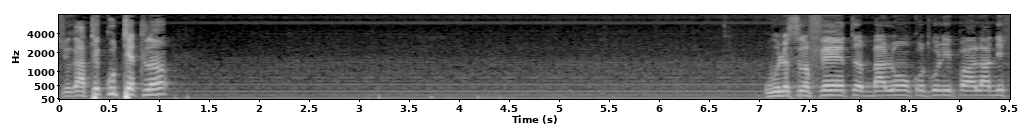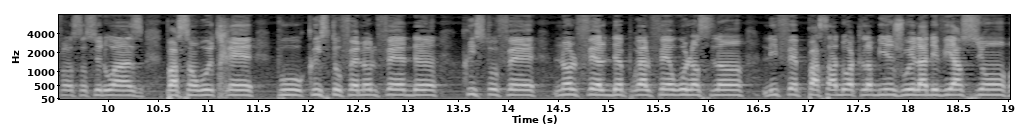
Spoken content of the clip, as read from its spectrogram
je raté coup tête le fait, ballon contrôlé par la défense suédoise, passe en retrait pour Christopher Nolfeld. Christopher Nolfeld pour le faire relance il fait passe à droite là, bien joué la déviation,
